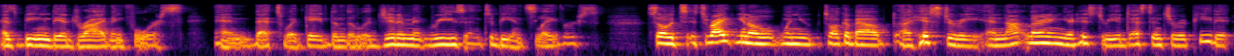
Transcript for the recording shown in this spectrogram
as being their driving force. And that's what gave them the legitimate reason to be enslavers. So it's it's right, you know, when you talk about uh, history and not learning your history, you're destined to repeat it.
